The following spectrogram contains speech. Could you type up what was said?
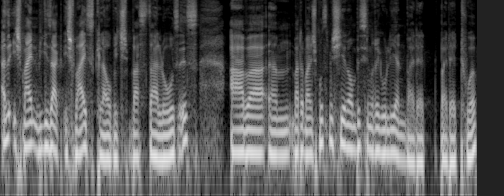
also ich meine, wie gesagt, ich weiß, glaube ich, was da los ist, aber ähm, warte mal, ich muss mich hier noch ein bisschen regulieren bei der, bei der Tour.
